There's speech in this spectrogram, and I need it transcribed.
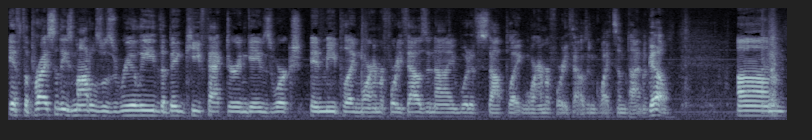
if the price of these models was really the big key factor in Games Work in me playing Warhammer 40,000, I would have stopped playing Warhammer 40,000 quite some time ago. Um,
